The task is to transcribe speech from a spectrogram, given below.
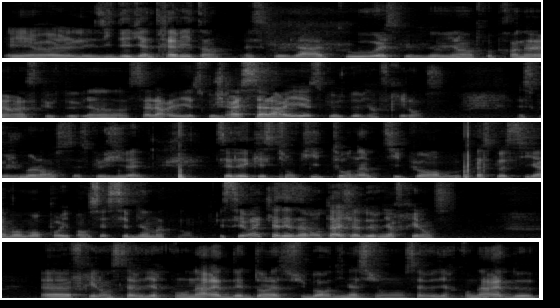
Et euh, les idées viennent très vite. Hein. Est-ce que j'arrête tout? Est-ce que je deviens entrepreneur? Est-ce que je deviens salarié? Est-ce que je reste salarié? Est-ce que je deviens freelance? Est-ce que je me lance? Est-ce que j'y vais? C'est des questions qui tournent un petit peu en boucle parce que s'il y a un moment pour y penser, c'est bien maintenant. Et c'est vrai qu'il y a des avantages à devenir freelance. Euh, freelance, ça veut dire qu'on arrête d'être dans la subordination, ça veut dire qu'on arrête de,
